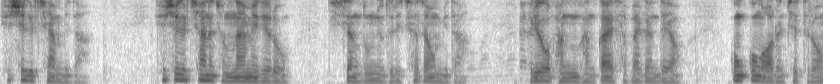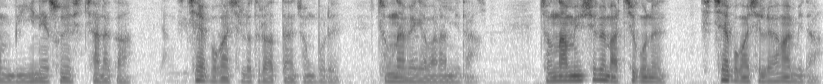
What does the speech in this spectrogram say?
휴식을 취합니다. 휴식을 취하는 정남에게로 직장 동료들이 찾아옵니다. 그리고 방금 강가에서 발견되어 꽁꽁 얼은 채 들어온 미인의 소녀 시체 하나가 시체 보관실로 들어왔다는 정보를 정남에게 말합니다. 정남은 휴식을 마치고는 시체 보관실로 향합니다.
